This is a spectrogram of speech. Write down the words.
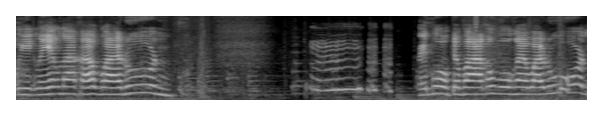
อาอีกแล้วนะครับวัยรุ่นๆอืมไอ้โบกจะพาเขาวงไงวัยรุ่น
